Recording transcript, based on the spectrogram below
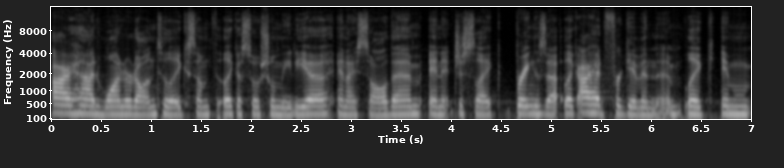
I had wandered onto like something like a social media, and I saw them, and it just like brings up like I had forgiven them. Like in,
